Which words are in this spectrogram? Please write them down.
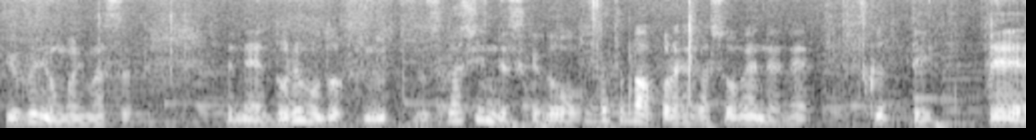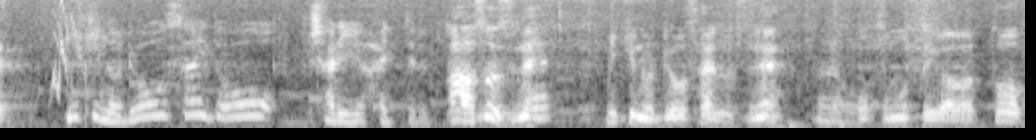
というふうに思います。でねどれもどむ難しいんですけどちょっとまあこの辺が正面でね作っていって幹の両サイドをシャリ入ってるってあことそうですね。幹の両サイドですね。表側と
